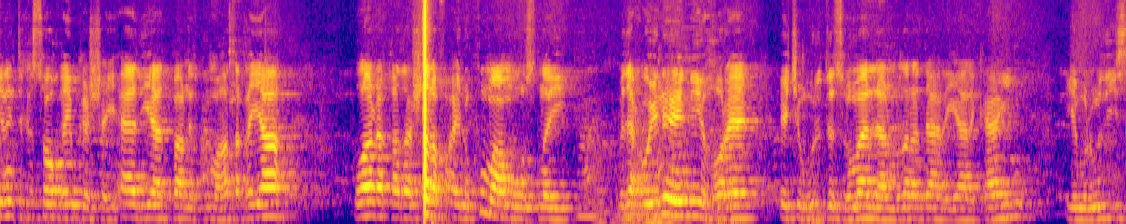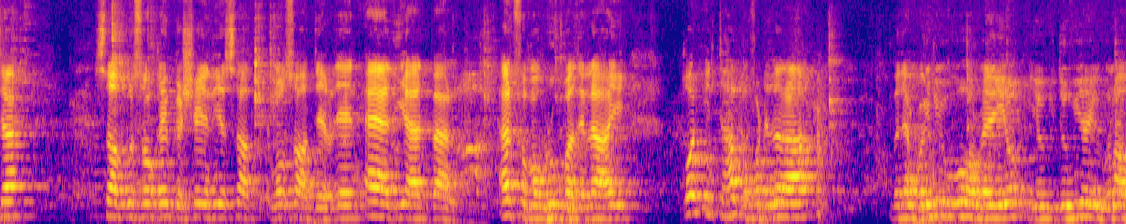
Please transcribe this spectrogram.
inta ka soo qayb gashay aad iyo aad baan idinku mahadnaqayaa waana qada sharaf aynu ku maamuusnay madaxweynaheenii hore ee jamhuuriyadda somalilan mudane dahriyaal kaahin iyo marwadiisa sidaad uga soo qayb gasheen iyo sidaad noo soo adeecdeen aad iyo aad baan alfa mabruuq baad ilaahay. Inta halka fadhidana madaxweynihii ugu horeeyo iyo guddoomiyaha golaha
